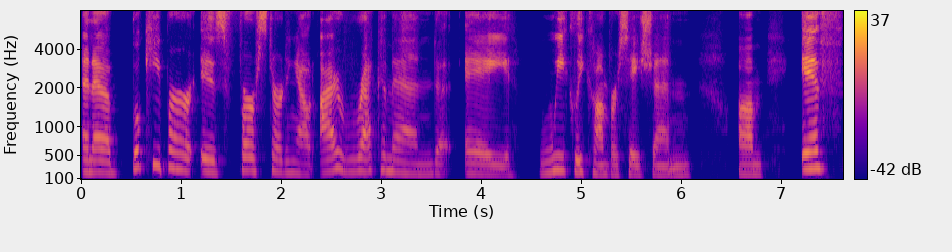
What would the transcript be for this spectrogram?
and a bookkeeper is first starting out, I recommend a weekly conversation. Um, if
